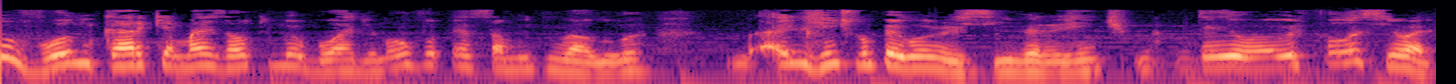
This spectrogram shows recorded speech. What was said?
eu vou no cara que é mais alto do meu board, eu não vou pensar muito em valor. Aí a gente não pegou o receiver, a gente, entendeu? Ele falou assim, olha,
